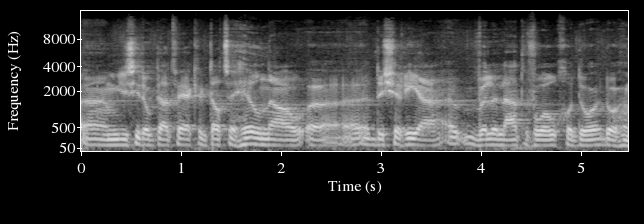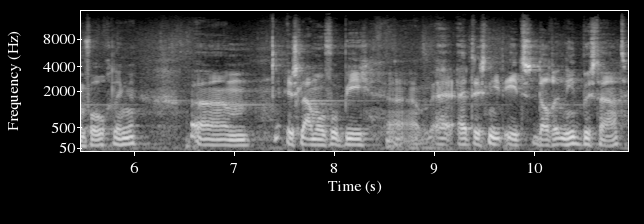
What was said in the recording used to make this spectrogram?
Um, je ziet ook daadwerkelijk dat ze heel nauw de sharia willen laten volgen door, door hun volgelingen. Um, islamofobie, uh, het is niet iets dat het niet bestaat.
